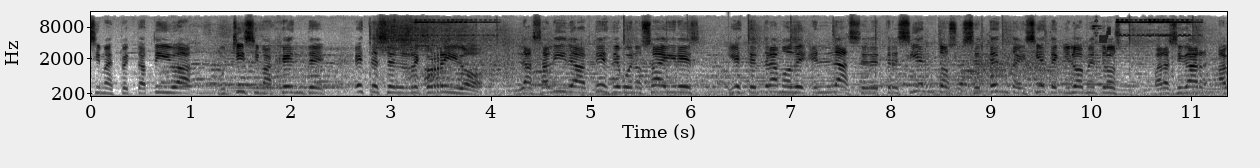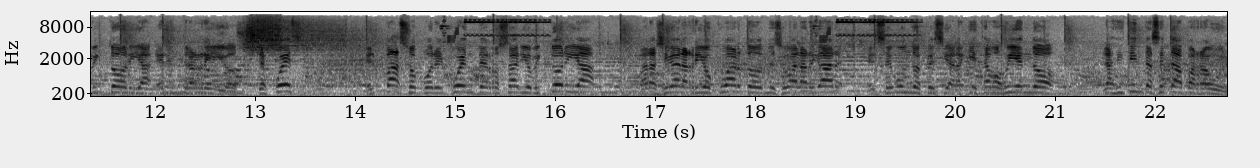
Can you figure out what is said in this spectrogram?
Muchísima expectativa, muchísima gente. Este es el recorrido, la salida desde Buenos Aires y este tramo de enlace de 377 kilómetros para llegar a Victoria en Entre Ríos. Después, el paso por el puente Rosario Victoria para llegar a Río Cuarto, donde se va a alargar el segundo especial. Aquí estamos viendo las distintas etapas, Raúl.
